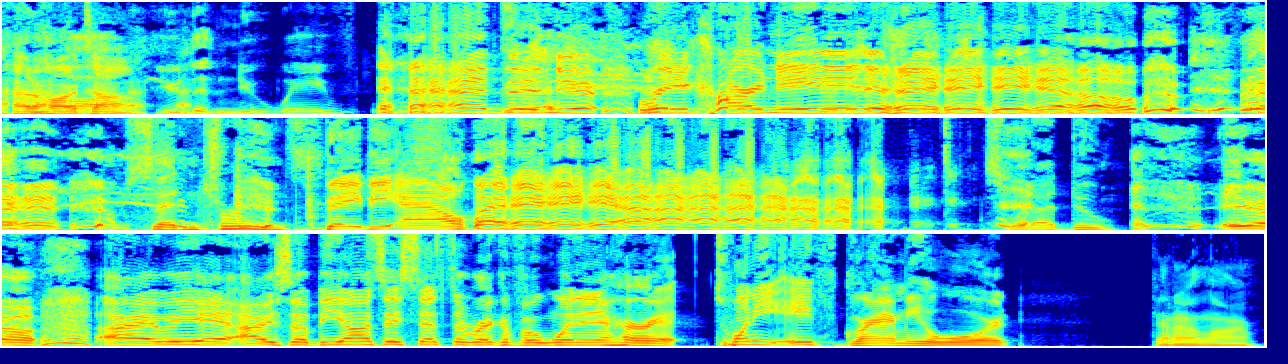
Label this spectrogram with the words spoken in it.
had a hard time. You the new wave. Didn't you? Reincarnated, I'm setting trends. baby owl. That's what I do. Yo, all right, but yeah, all right. So Beyonce sets the record for winning her 28th Grammy Award. Got an alarm.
